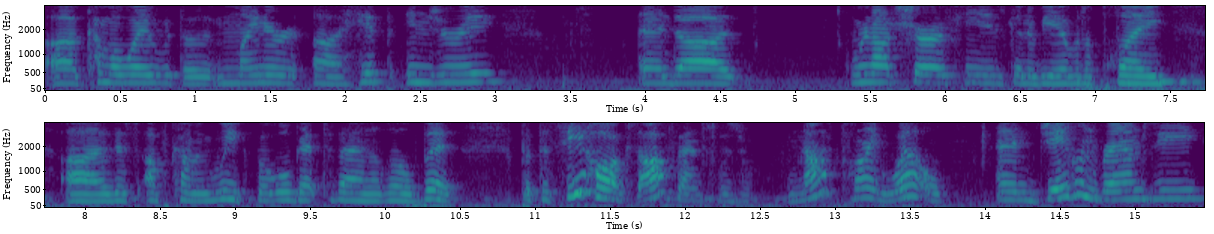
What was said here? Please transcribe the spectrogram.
uh, come away with a minor uh, hip injury, and uh, we're not sure if he is going to be able to play uh, this upcoming week, but we'll get to that in a little bit. But the Seahawks offense was not playing well, and Jalen Ramsey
